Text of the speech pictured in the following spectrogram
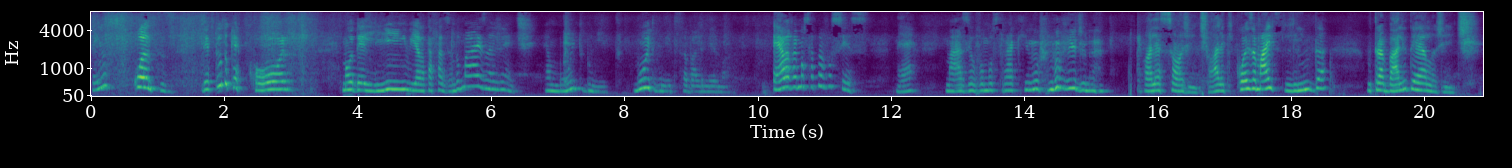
Tem uns quantos. De tudo que é cor modelinho e ela tá fazendo mais, né, gente? É muito bonito, muito bonito o trabalho da minha irmã. Ela vai mostrar pra vocês, né? Mas eu vou mostrar aqui no, no vídeo, né? Olha só, gente, olha que coisa mais linda o trabalho dela, gente.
